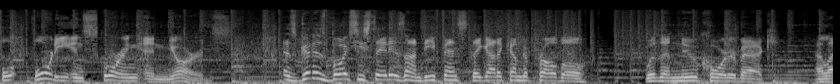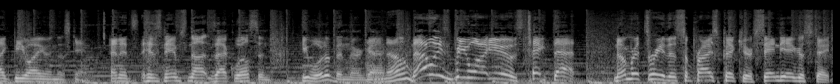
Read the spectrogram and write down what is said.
40 in scoring and yards. As good as Boise State is on defense, they got to come to Provo with a new quarterback. I like BYU in this game. And it's his name's not Zach Wilson. He would have been their guy. I know. Now he's BYU's. Take that. Number three, the surprise pick here, San Diego State.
